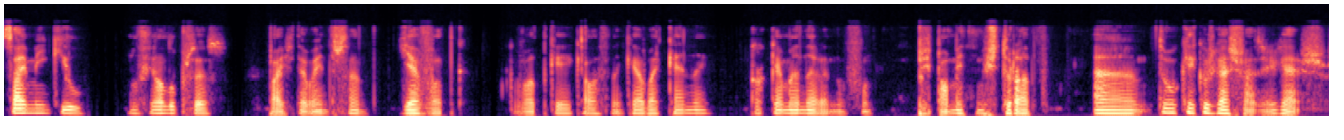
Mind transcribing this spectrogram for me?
sai meio quilo no final do processo. Pá, isto é bem interessante. E a vodka. A vodka é aquela cena que é bacana de qualquer maneira, no fundo. Principalmente misturado. Uh, então o que é que os gajos fazem? Os gajos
